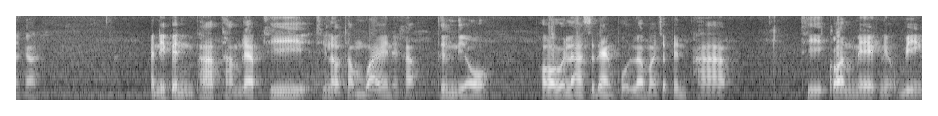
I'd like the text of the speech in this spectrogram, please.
นะครับ อันนี้เป็นภาพ Time Lab ที่ที่เราทำไว้นะครับ ซึ่งเดี๋ยวพอเวลาแสดงผลแล้วมันจะเป็นภาพที่ก้อนเมฆเนี่ยวิ่ง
